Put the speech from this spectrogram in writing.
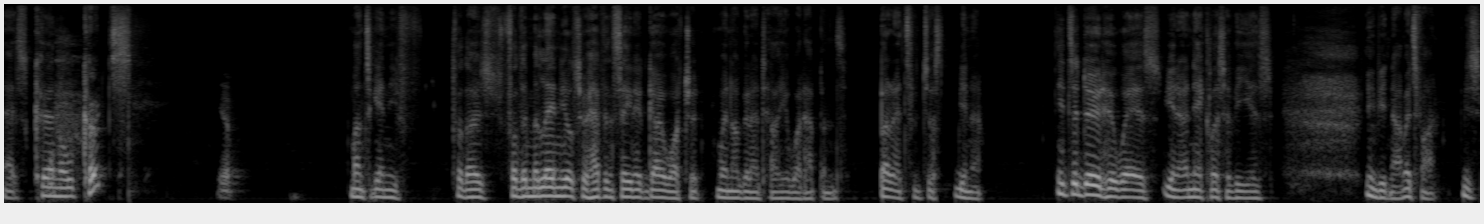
as Colonel Kurtz. Yep. Once again, if for those for the millennials who haven't seen it, go watch it. We're not going to tell you what happens, but it's just you know, it's a dude who wears you know a necklace of ears in Vietnam. It's fine. He's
